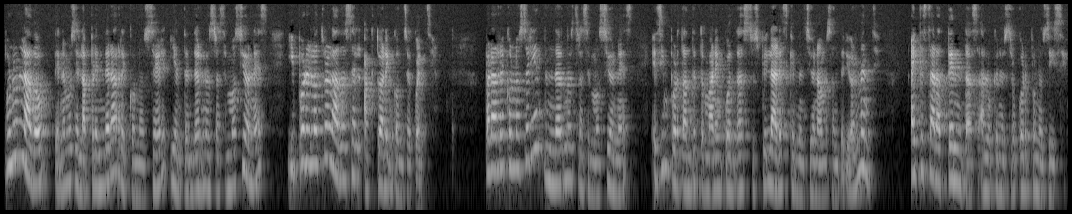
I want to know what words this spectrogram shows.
Por un lado, tenemos el aprender a reconocer y entender nuestras emociones y por el otro lado es el actuar en consecuencia. Para reconocer y entender nuestras emociones, es importante tomar en cuenta estos pilares que mencionamos anteriormente. Hay que estar atentas a lo que nuestro cuerpo nos dice.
